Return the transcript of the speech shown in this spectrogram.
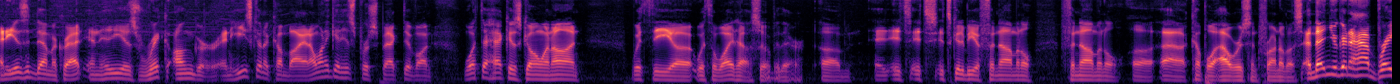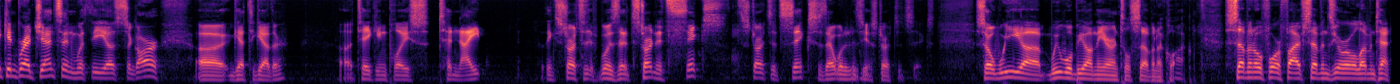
and he is a Democrat, and he is Rick Ungar, and he's going to come by, and I want to get his perspective on what the heck is going on with the uh, with the White House over there. Um, it's it's it's going to be a phenomenal phenomenal uh, uh, couple hours in front of us, and then you're going to have Breaking Brett Jensen with the uh, cigar uh, get together uh, taking place tonight. I think starts at, was it starting at six? Starts at six. Is that what it is? Yeah, starts at six. So we we will be on the air until seven o'clock. 704-570-1110.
